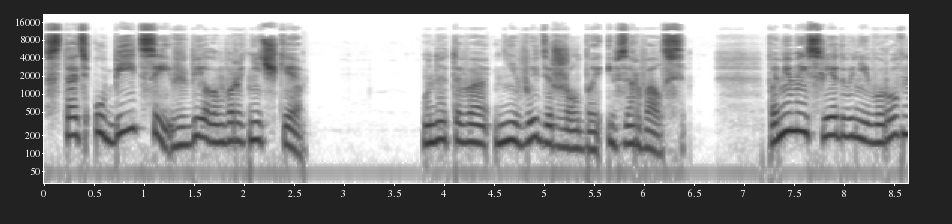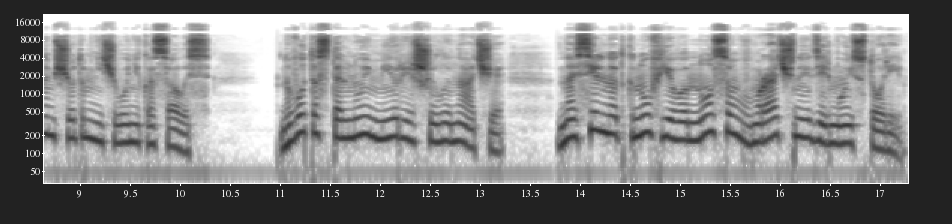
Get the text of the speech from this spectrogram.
Стать убийцей в белом воротничке? Он этого не выдержал бы и взорвался. Помимо исследований его ровным счетом ничего не касалось. Но вот остальной мир решил иначе, насильно ткнув его носом в мрачное дерьмо истории.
